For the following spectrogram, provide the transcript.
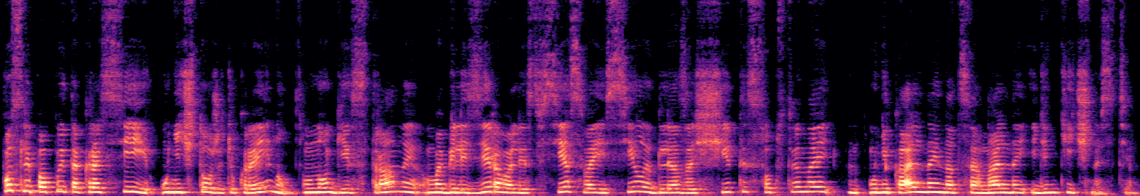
После попыток России уничтожить Украину, многие страны мобилизировали все свои силы для защиты собственной уникальной национальной идентичности.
